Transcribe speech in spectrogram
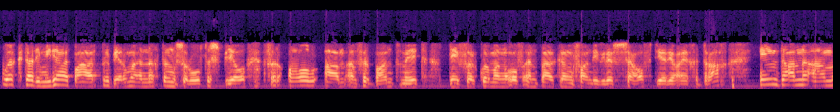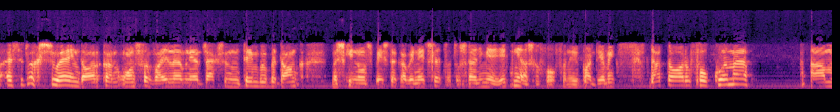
ook dat die media baie hard probeer om 'n inligtingsrol te speel veral um in verband met die voorkoming of inperking van die virus self deur die eie gedrag En dan um, is dit ook so en daar kan ons verwyle meneer Jackson Tembo bedank, miskien ons beste kabinetslid wat ons nou nie meer het nie as gevolg van die pandemie, dat daar volkome um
